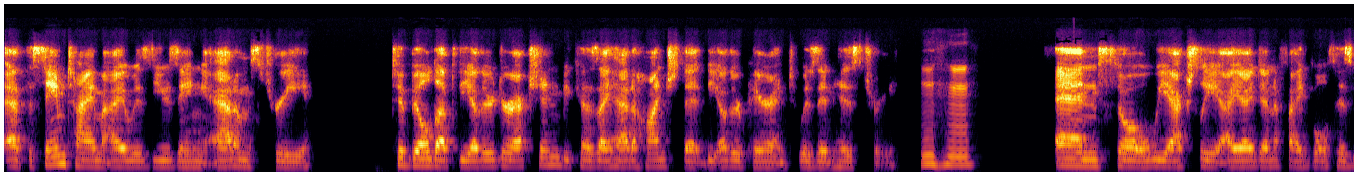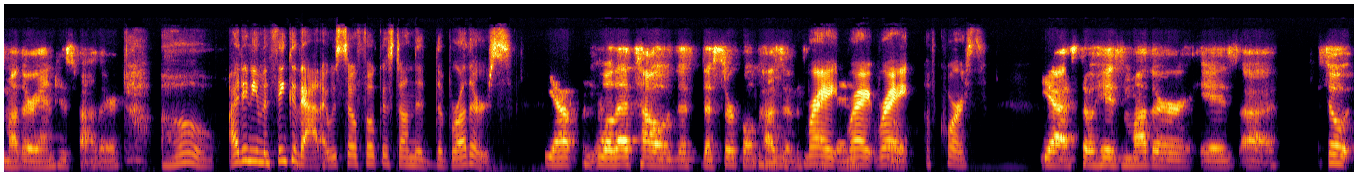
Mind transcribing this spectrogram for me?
at the same time I was using Adam's tree to build up the other direction because I had a hunch that the other parent was in his tree. mm-hmm And so we actually, I identified both his mother and his father. Oh, I didn't even think of that. I was so focused on the the brothers. Yeah. Well, that's how the, the circle Mhm. cousins. Right, happen. right, So- right. Of course. Yeah so his mother is uh so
